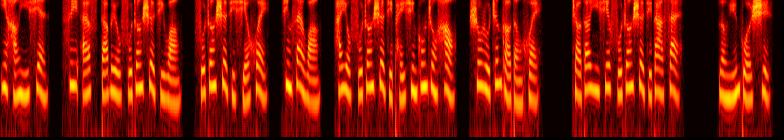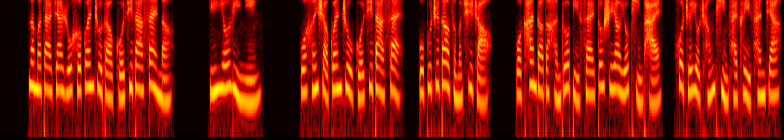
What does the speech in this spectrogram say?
一行一线、CFW 服装设计网、服装设计协会竞赛网，还有服装设计培训公众号。输入征稿等会找到一些服装设计大赛。冷云博士，那么大家如何关注到国际大赛呢？云有李宁，我很少关注国际大赛，我不知道怎么去找。我看到的很多比赛都是要有品牌或者有成品才可以参加，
